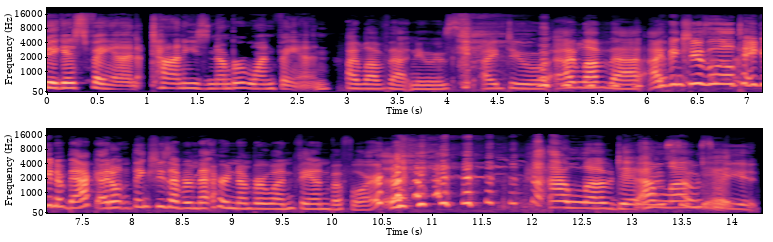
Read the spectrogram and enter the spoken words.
biggest fan, Tiny's number one fan. I love that news. I do. I love that. I think she was a little taken aback. I don't think she's ever met her number one fan before. I loved it. I loved so it. Sweet.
